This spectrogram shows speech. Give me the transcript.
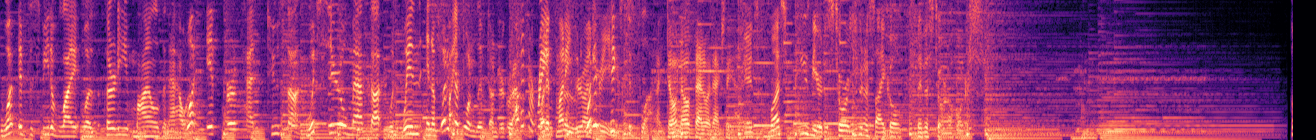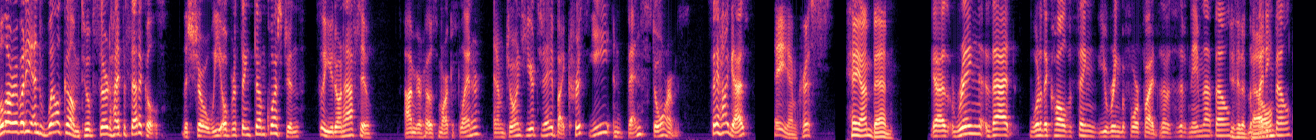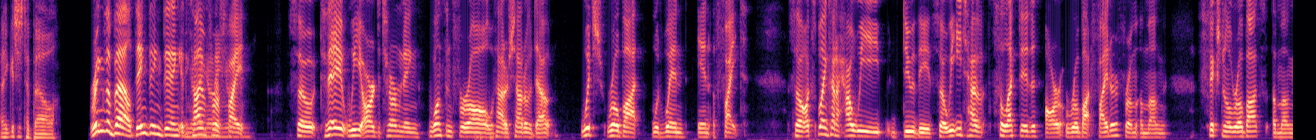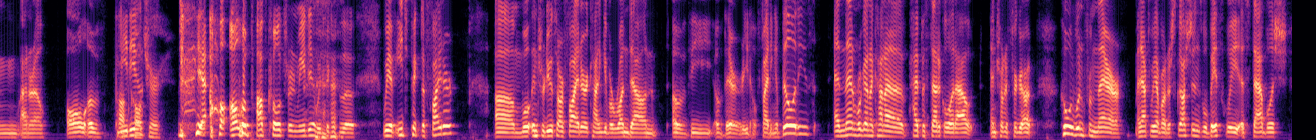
What if the speed of light was 30 miles an hour? What if Earth had two suns? Which cereal mascot would win in a What fight? if everyone lived underground? What if it What if money grew on What if trees? pigs could fly? I don't know if that would actually happen. It's much easier to store even a cycle than to store a horse. Hello, everybody, and welcome to Absurd Hypotheticals, the show we overthink dumb questions so you don't have to. I'm your host, Marcus Lehner, and I'm joined here today by Chris Yee and Ben Storms. Say hi, guys. Hey, I'm Chris. Hey, I'm Ben. Guys, ring that. What do they call the thing you ring before fights? Does that have a specific name, that bell? Is it a the bell? fighting bell? I think it's just a bell. Ring the bell! Ding, ding, ding. It's time for a fight. So today we are determining once and for all, without a shadow of a doubt, which robot would win in a fight. So I'll explain kind of how we do these. So we each have selected our robot fighter from among fictional robots, among I don't know all of Pop media. culture. yeah, all, all of pop culture and media. We picked the. We have each picked a fighter. Um, we'll introduce our fighter, kind of give a rundown of the of their you know fighting abilities, and then we're gonna kind of hypothetical it out and try to figure out who would win from there. And after we have our discussions, we'll basically establish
